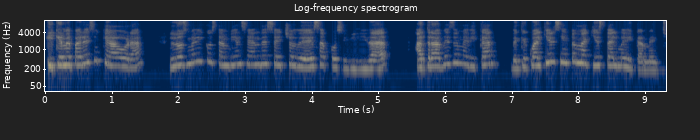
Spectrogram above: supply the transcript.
Y que me parece que ahora los médicos también se han deshecho de esa posibilidad a través de medicar, de que cualquier síntoma aquí está el medicamento.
